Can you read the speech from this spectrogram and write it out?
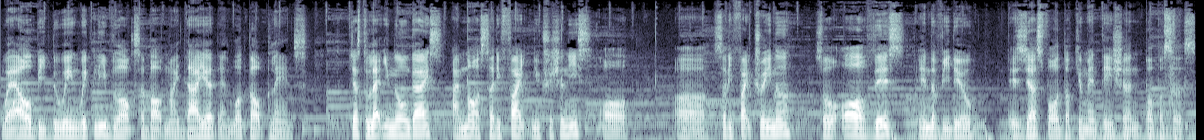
where I'll be doing weekly vlogs about my diet and workout plans. Just to let you know guys, I'm not a certified nutritionist or a certified trainer, so all of this in the video is just for documentation purposes.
